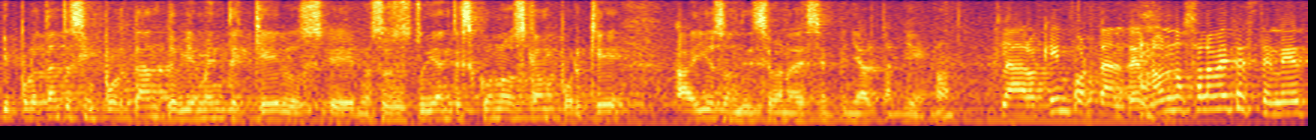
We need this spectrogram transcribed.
y por lo tanto es importante obviamente que eh, nuestros estudiantes conozcan porque ahí es donde se van a desempeñar también. ¿no? Claro, qué importante, ¿no? No solamente es tener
